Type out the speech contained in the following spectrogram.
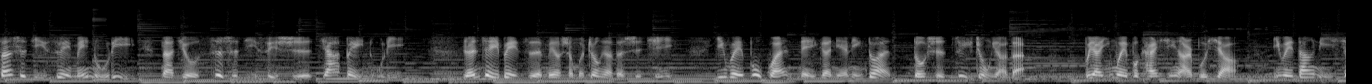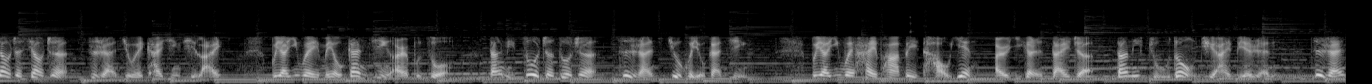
三十几岁没努力，那就四十几岁时加倍努力。人这一辈子没有什么重要的时期。因为不管哪个年龄段都是最重要的，不要因为不开心而不笑，因为当你笑着笑着，自然就会开心起来；不要因为没有干劲而不做，当你做着做着，自然就会有干劲；不要因为害怕被讨厌而一个人待着，当你主动去爱别人，自然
